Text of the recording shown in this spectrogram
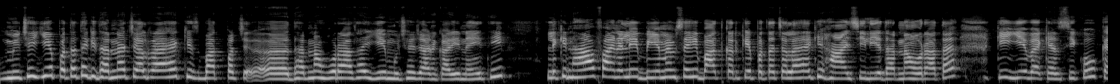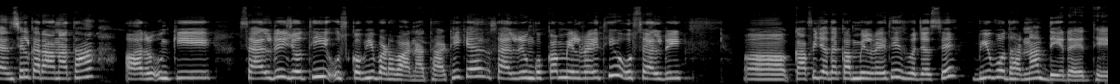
मुझे ये पता था कि धरना चल रहा है, किस बात पर धरना हो रहा था, ये मुझे जानकारी नहीं थी। लेकिन हाँ फाइनली बीएमएम से ही बात करके पता चला है कि हाँ इसीलिए धरना हो रहा था कि ये वैकेंसी को कैंसिल कराना था और उनकी सैलरी जो थी, उसको भी बढ़वाना था, ठीक है? सैलरी उनको कम मिल रही थी, उस सैलरी काफ़ी ज़्यादा कम मिल रही थी, इस वजह से भी वो धरना दे रहे थे।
